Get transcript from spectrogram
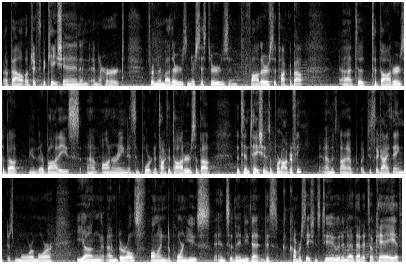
about objectification and, and the hurt from their mothers and their sisters, and fathers to talk about uh, to, to daughters about you know, their bodies um, honoring. It's important to talk to daughters about the temptations of pornography. Um, it's not a, just a guy thing. There's more and more young um, girls falling into porn use, and so they need that, this conversations too, and to know that it's okay if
